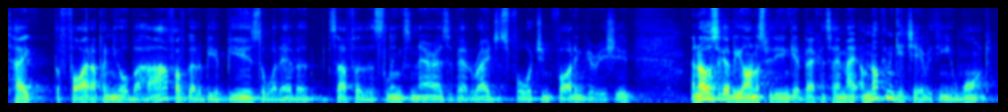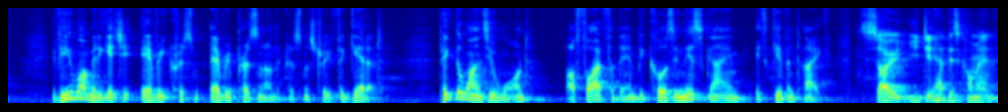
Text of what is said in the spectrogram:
take the fight up on your behalf. I've got to be abused or whatever, suffer the slings and arrows of outrageous fortune fighting for your issue. And I also got to be honest with you and get back and say, mate, I'm not going to get you everything you want. If you want me to get you every Christmas, every present on the Christmas tree, forget it. Pick the ones you want. I'll fight for them because in this game, it's give and take. So you did have this comment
